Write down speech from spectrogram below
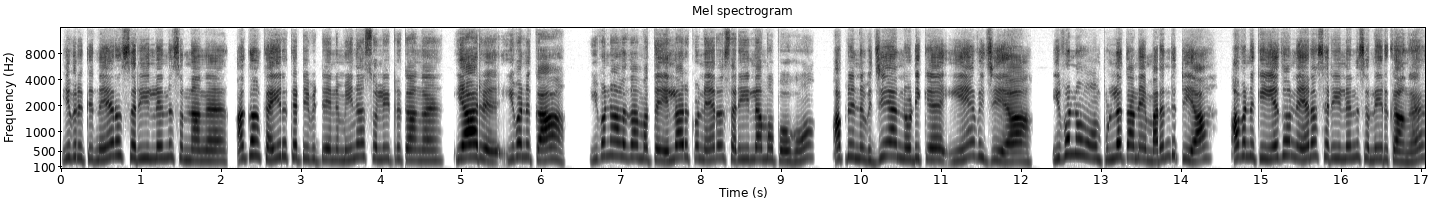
இவருக்கு நேரம் சரியில்லைன்னு சொன்னாங்க. அதான் கயிறு கட்டி விட்டேன்னு மீனா சொல்லிட்டு இருக்காங்க யாரு? இவனுக்கா? இவனாலதான் மத்த எல்லாருக்கும் நேரம் சரியில்லாம போகும். அப்படின்னு விஜயா நொடிக்க ஏன் விஜயா? இவனும் உன் புள்ளதானே மறந்துட்டியா? அவனுக்கு ஏதோ நேரம் சரியில்லைன்னு சொல்லியிருக்காங்க.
